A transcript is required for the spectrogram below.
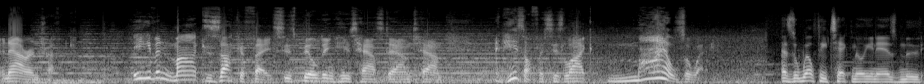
an hour in traffic. Even Mark Zuckerface is building his house downtown, and his office is like miles away. As the wealthy tech millionaires move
